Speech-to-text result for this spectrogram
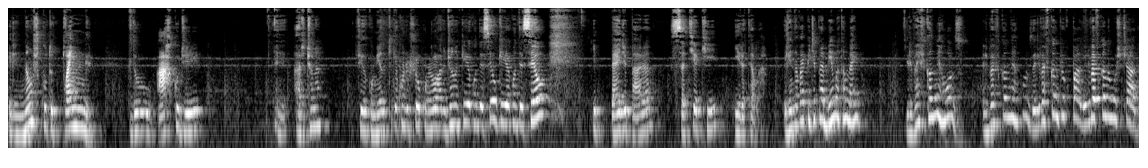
ele não escuta o twang do arco de é, Arjuna. Fica com medo, o que, que aconteceu com o meu Arjuna, o que aconteceu, o que aconteceu, e pede para Satyaki ir até lá. Ele ainda vai pedir para Bima também. Ele vai ficando nervoso, ele vai ficando nervoso, ele vai ficando preocupado, ele vai ficando angustiado.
